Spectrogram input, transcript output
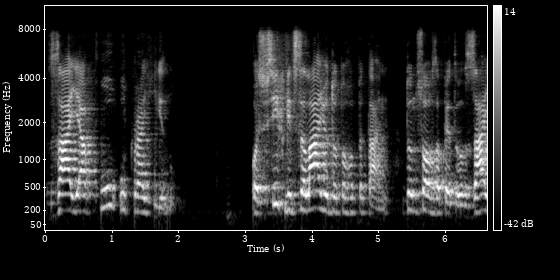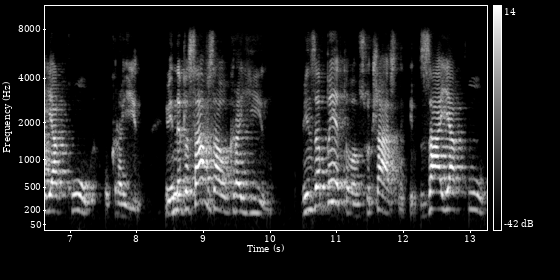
за яку Україну? Ось всіх відсилаю до того питання. Донцов запитував, за яку Україну? Він не писав за Україну, він запитував сучасників, за яку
